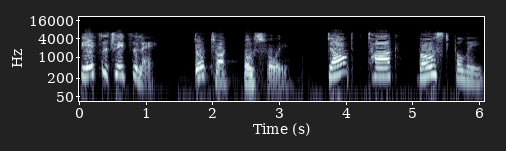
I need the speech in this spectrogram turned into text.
别自吹自擂。Don't talk boastfully. Don't talk boastfully.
